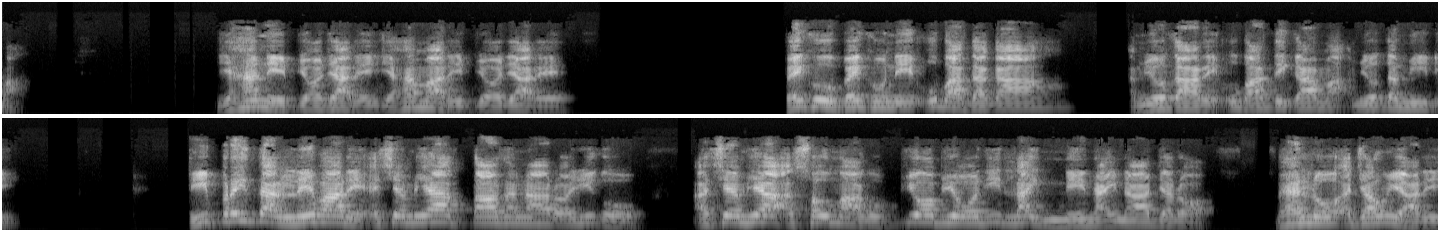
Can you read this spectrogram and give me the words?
မှာယဟန်နေပြောကြတယ်ယဟန်မတွေပြောကြတယ်ဘိက္ခုဘိက္ခုနီဥပါဒကအမျိုးသားတွေဥပါတိကမအမျိုးသမီးတွေဒီပြိဿ၄ပါးတွေအရှင်ဘုရားသာသနာတော်ကြီးကို အရှင်ဘုရားအဆုံးအမကိုပျော်ပျော်ကြီးလိုက်နေနိုင်တာကြတော့ ဘယ်လိုအကြောင်းအရာတွေ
